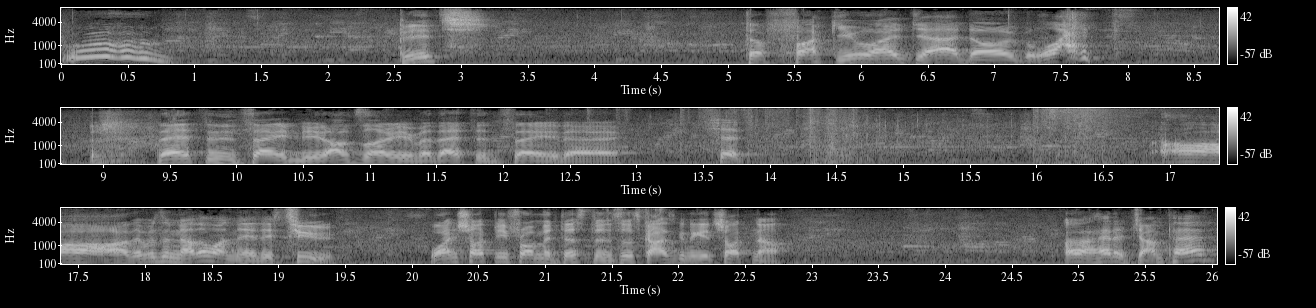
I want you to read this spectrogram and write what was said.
Woo! Bitch. The fuck you want, yeah, dog? What? That's insane, dude. I'm sorry, but that's insane. Uh, shit. Oh, there was another one there. There's two. One shot me from a distance. This guy's gonna get shot now. Oh, I had a jump pad?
